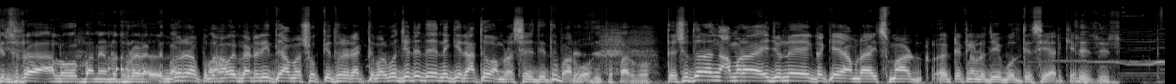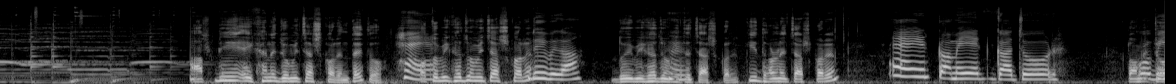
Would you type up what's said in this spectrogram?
কিছুটা আলো মানে আমরা ধরে রাখতে ধরে রাখতে হবে ব্যাটারিতে আমরা শক্তি ধরে রাখতে পারব যেটা দিয়ে নাকি রাতেও আমরা সেচ দিতে পারব। দিতে পারব। তো সুতরাং আমরা এই জন্য এটাকে আমরা স্মার্ট টেকনোলজি বলতেছি আর কি। জি আপনি এখানে জমি চাষ করেন তাই তো? হ্যাঁ। কত বিঘা জমি চাষ করেন? দুই বিঘা। দুই বিঘা জমিতে চাষ করেন। কি ধরনের চাষ করেন? এই টমেট গাজর টমেটো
